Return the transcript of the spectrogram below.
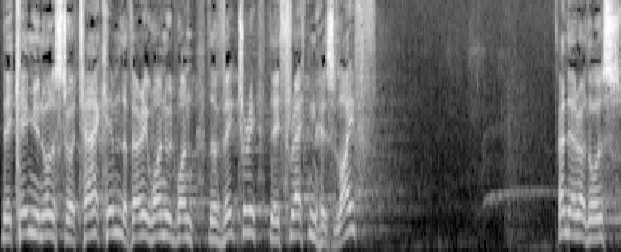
They came, you notice, to attack him, the very one who'd won the victory. They threatened his life. And there are those,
